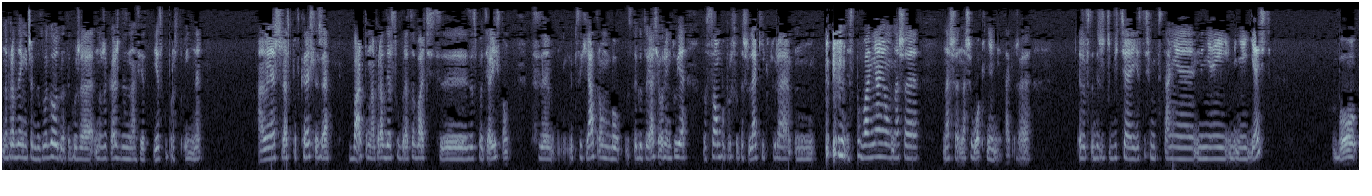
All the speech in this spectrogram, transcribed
naprawdę niczego złego, dlatego że, no, że każdy z nas jest, jest po prostu inny. Ale jeszcze raz podkreślę, że warto naprawdę współpracować z, ze specjalistą, z psychiatrą, bo z tego co ja się orientuję, to są po prostu też leki, które mm, spowalniają nasze, nasze, nasze łoknienie, tak, że że wtedy rzeczywiście jesteśmy w stanie mniej, mniej jeść, bo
